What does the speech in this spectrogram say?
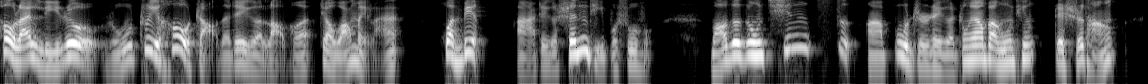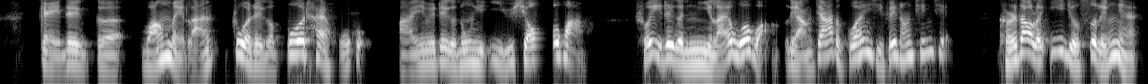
后来李六如最后找的这个老婆叫王美兰，患病啊，这个身体不舒服。毛泽东亲自啊布置这个中央办公厅这食堂，给这个王美兰做这个菠菜糊糊啊，因为这个东西易于消化嘛，所以这个你来我往，两家的关系非常亲切。可是到了一九四零年，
